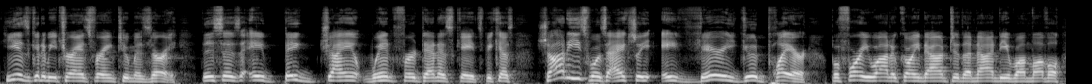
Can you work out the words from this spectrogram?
he is going to be transferring to Missouri. This is a big, giant win for Dennis Gates because Sean East was actually a very good player before he wound up going down to the non D1 level.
